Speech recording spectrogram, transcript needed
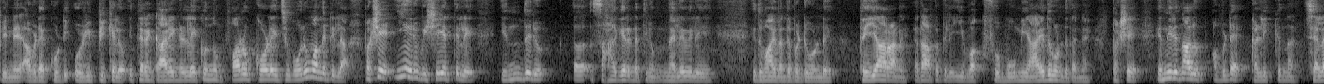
പിന്നെ അവിടെ കുടി ഒഴിപ്പിക്കലോ ഇത്തരം കാര്യങ്ങളിലേക്കൊന്നും ഫാറൂഖ് കോളേജ് പോലും വന്നിട്ടില്ല. പക്ഷേ ഈ ഒരു വിഷയത്തിൽ എന്തൊരു സഹകരണത്തിനും നിലവിൽ ഇതുമായി ബന്ധപ്പെട്ടുകൊണ്ട് തയ്യാറാണ്. യഥാർത്ഥത്തിൽ ഈ വഖഫ് ഭൂമി ആയതുകൊണ്ട് തന്നെ. പക്ഷേ എന്നിരുന്നാലും അവിടെ കളിക്കുന്ന ചില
